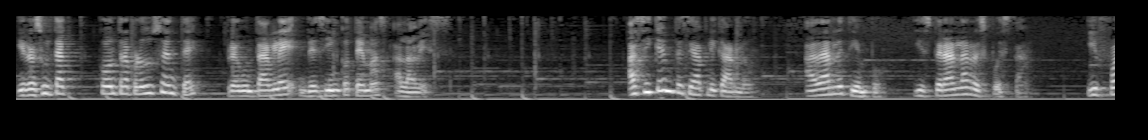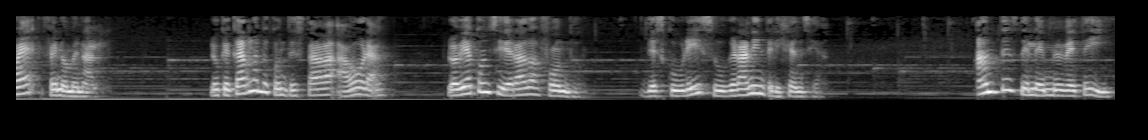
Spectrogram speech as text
Y resulta contraproducente preguntarle de cinco temas a la vez. Así que empecé a aplicarlo, a darle tiempo y esperar la respuesta. Y fue fenomenal. Lo que Carla me contestaba ahora lo había considerado a fondo. Descubrí su gran inteligencia. Antes del MBTI,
